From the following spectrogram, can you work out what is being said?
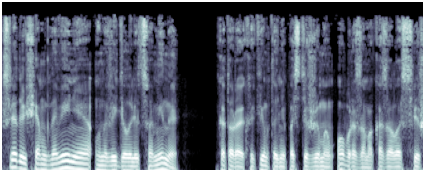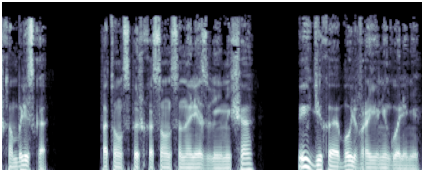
В следующее мгновение он увидел лицо Мины, которое каким-то непостижимым образом оказалось слишком близко. Потом вспышка солнца на лезвии меча и дикая боль в районе голени.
